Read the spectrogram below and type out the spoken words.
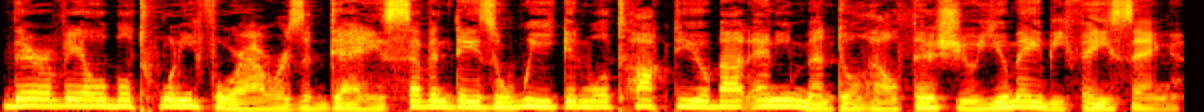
They're available 24 hours a day, 7 days a week, and will talk to you about any mental health issue you may be facing.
